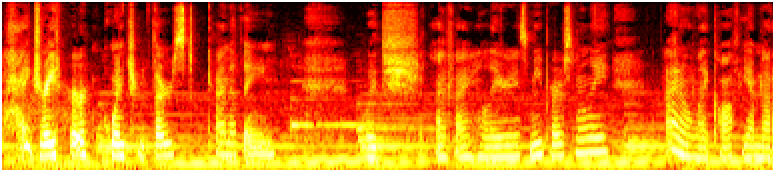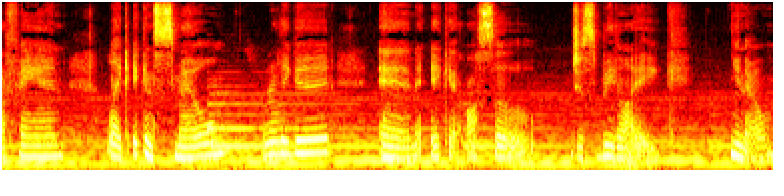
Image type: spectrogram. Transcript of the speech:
hydrate her, quench her thirst kind of thing. Which I find hilarious. Me personally, I don't like coffee. I'm not a fan. Like it can smell really good and it can also just be like, you know,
